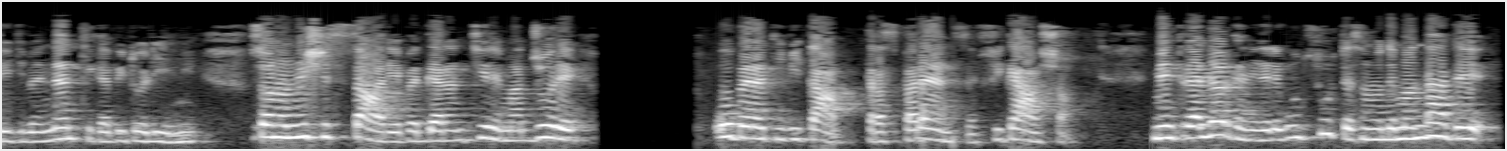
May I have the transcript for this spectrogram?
di dipendenti capitolini sono necessarie per garantire maggiore operatività, trasparenza, efficacia, mentre agli organi delle consulte sono demandati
